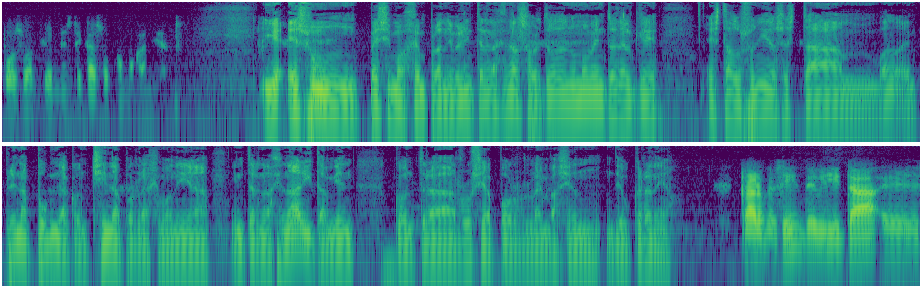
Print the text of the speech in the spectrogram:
por su acción en este caso como candidato. Y es un pésimo ejemplo a nivel internacional, sobre todo en un momento en el que Estados Unidos está bueno, en plena pugna con China por la hegemonía internacional y también contra Rusia por la invasión de Ucrania. Claro que sí, debilita eh,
